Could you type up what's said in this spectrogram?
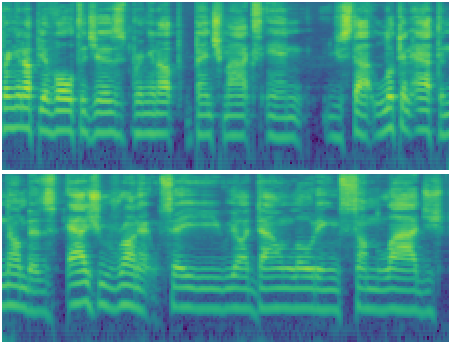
bringing up your voltages, bringing up benchmarks, and you start looking at the numbers as you run it. Say you are downloading some large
